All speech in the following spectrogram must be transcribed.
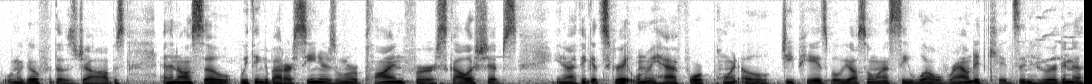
when we go for those jobs. And then also we think about our seniors when we're applying for scholarships. You know i think it's great when we have 4.0 gpas but we also want to see well-rounded kids and who are going to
